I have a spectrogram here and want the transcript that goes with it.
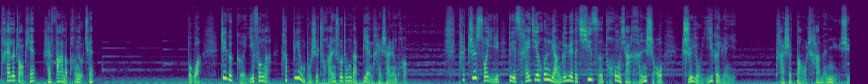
拍了照片，还发了朋友圈。不过，这个葛一峰啊，他并不是传说中的变态杀人狂。他之所以对才结婚两个月的妻子痛下狠手，只有一个原因：他是倒插门女婿。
